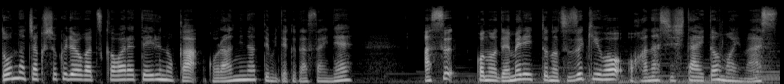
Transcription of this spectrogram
どんな着色料が使われているのかご覧になってみてくださいね。明日、このデメリットの続きをお話ししたいと思います。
